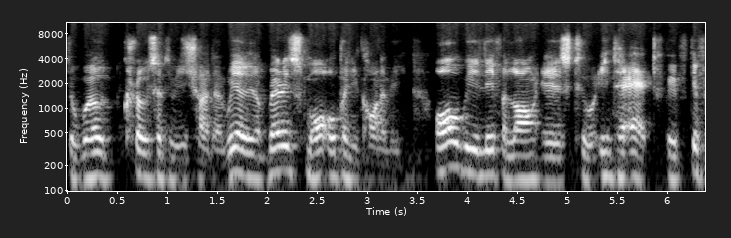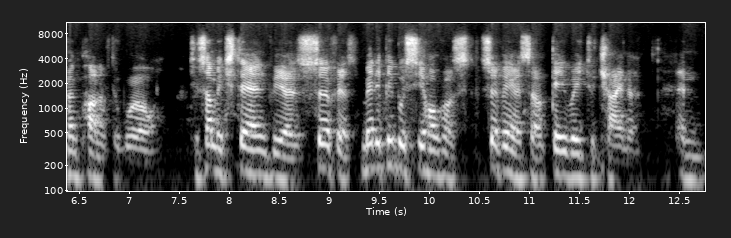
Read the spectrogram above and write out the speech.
the world closer to each other. We are a very small open economy. All we live along is to interact with different part of the world. To some extent, we are serving, many people see Hong Kong serving as a gateway to China. And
